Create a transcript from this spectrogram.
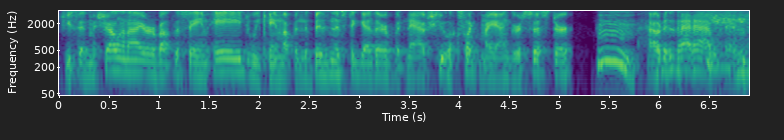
She said, Michelle and I are about the same age. We came up in the business together, but now she looks like my younger sister. Hmm, how does that happen?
